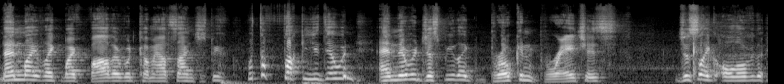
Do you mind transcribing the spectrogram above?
Then my like my father would come outside and just be like, "What the fuck are you doing?" And there would just be like broken branches, just like all over the.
